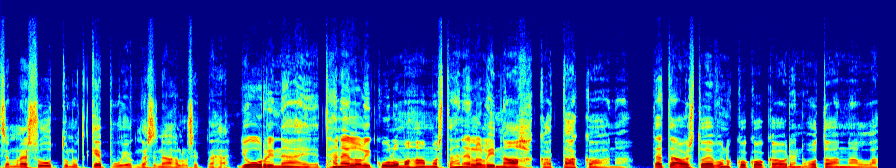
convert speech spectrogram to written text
semmoinen suuttunut kepu, jonka sinä halusit nähdä. Juuri näin, että hänellä oli kulmahammasta, hänellä oli nahka takana. Tätä olisi toivonut koko kauden otannalla,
